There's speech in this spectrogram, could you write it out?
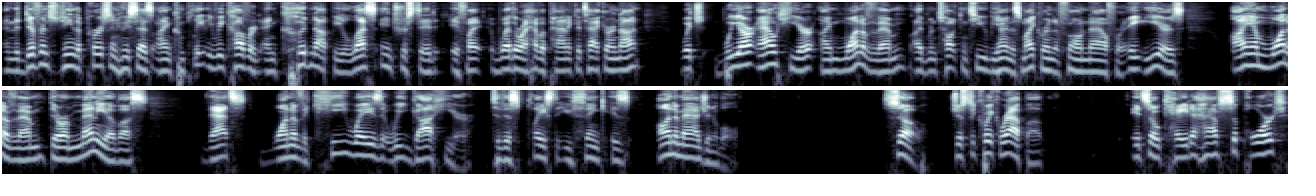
And the difference between the person who says I'm completely recovered and could not be less interested if I whether I have a panic attack or not, which we are out here. I'm one of them. I've been talking to you behind this microphone now for eight years. I am one of them. There are many of us. That's one of the key ways that we got here to this place that you think is unimaginable. So, just a quick wrap up. It's okay to have support.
